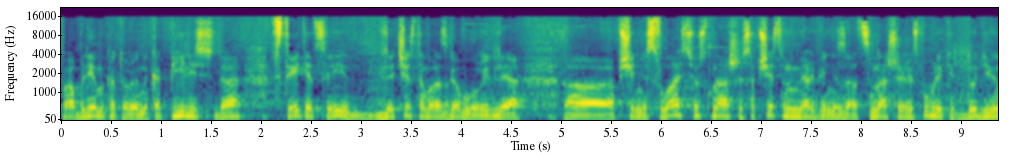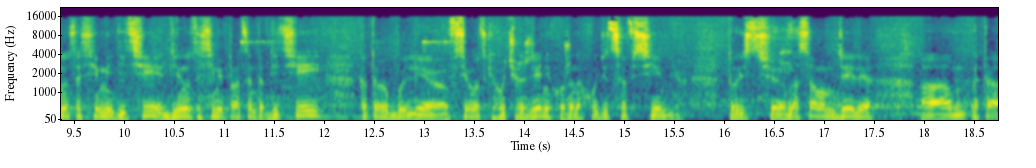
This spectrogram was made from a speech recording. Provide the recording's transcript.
проблемы, которые накопились, да, встретиться и для честного разговора, и для э, общения с властью, с нашей, с общественными организациями. В нашей республике до 97 детей, 97% детей, которые были в сиротских учреждениях, уже находятся в семьях. То есть э, на самом деле э, это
